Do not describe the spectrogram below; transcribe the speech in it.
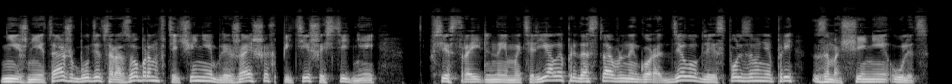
Нижний этаж будет разобран в течение ближайших 5-6 дней. Все строительные материалы предоставлены городделу для использования при замощении улиц.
